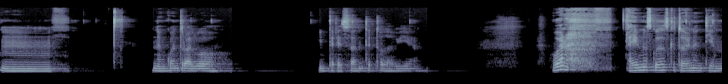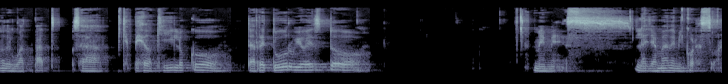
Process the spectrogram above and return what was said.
Mm, no encuentro algo interesante todavía. Bueno, hay unas cosas que todavía no entiendo de Wattpad. O sea, ¿qué pedo aquí, loco? Está returbio esto. Memes. La llama de mi corazón.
